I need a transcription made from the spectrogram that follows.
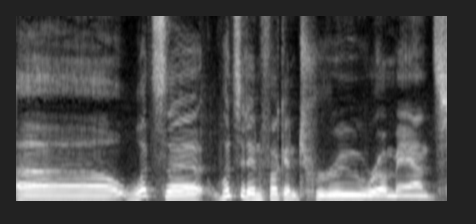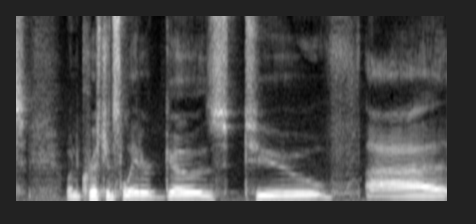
uh, what's the what's it in fucking True Romance when Christian Slater goes to uh,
